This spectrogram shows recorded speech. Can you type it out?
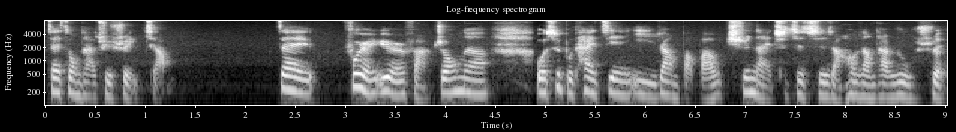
再送他去睡觉。在夫人育儿法中呢，我是不太建议让宝宝吃奶吃吃吃，然后让他入睡。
